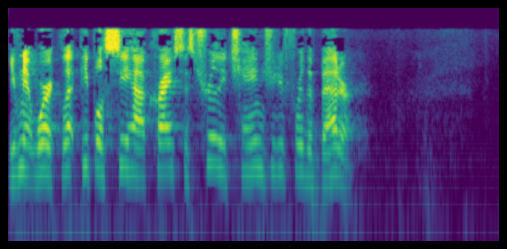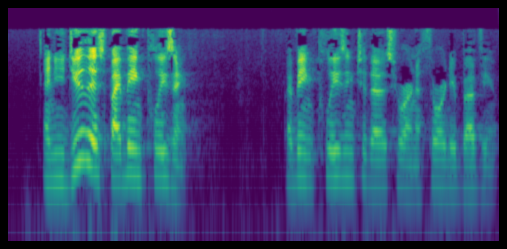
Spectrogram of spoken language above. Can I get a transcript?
Even at work, let people see how Christ has truly changed you for the better. And you do this by being pleasing, by being pleasing to those who are in authority above you.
